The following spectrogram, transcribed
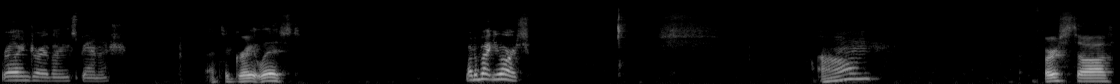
really enjoy learning Spanish. That's a great list. What about yours? Um, first off,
